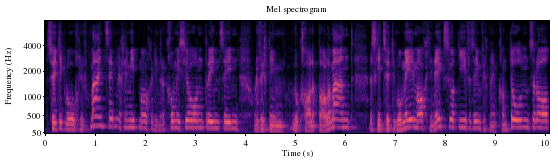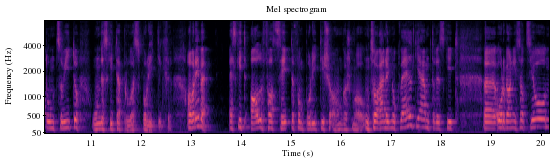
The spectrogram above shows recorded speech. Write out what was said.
Solche, die auch auf Gemeindeebene mitmachen, in einer Kommission drin sind oder vielleicht im lokalen Parlament. Es gibt solche, die mehr machen, in Exekutiven sind, vielleicht noch im Kantonsrat und so weiter. Und es gibt auch Berufspolitiker. Aber eben, es gibt alle Facetten vom politischen Engagement. Und zwar auch nicht nur gewählte Ämter, es gibt äh, Organisationen,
